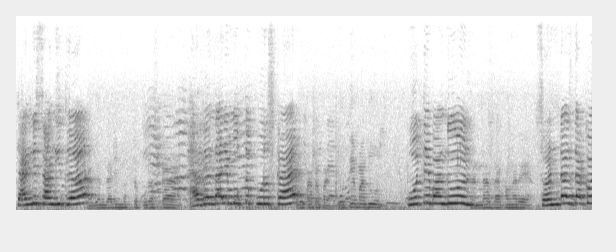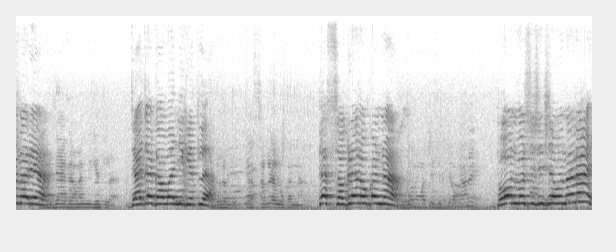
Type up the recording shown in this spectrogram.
त्यांनी सांगितलं. मुक्त पुरस्कार. हागणदारी मुक्त पुरस्कार. लोकांचा पाय? पोते बांधून. पोते बांधून. संडास दाखवणाऱ्या. संडास दाखवणाऱ्या. ज्या गावांनी घेतला. ज्या ज्या गावांनी घेतला. त्या सगळ्या लोकांना. त्या सगळ्या लोकांना. दोन वर्ष शिक्षा होणार आहे. दोन वर्ष शिक्षा होणार आहे.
